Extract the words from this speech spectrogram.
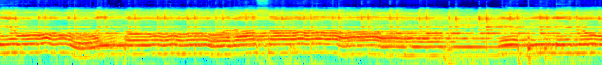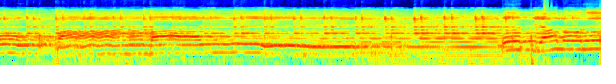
લેવો તો રસ. એ પી લેજો પાન બાઈ. એ પ્યાલો રે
